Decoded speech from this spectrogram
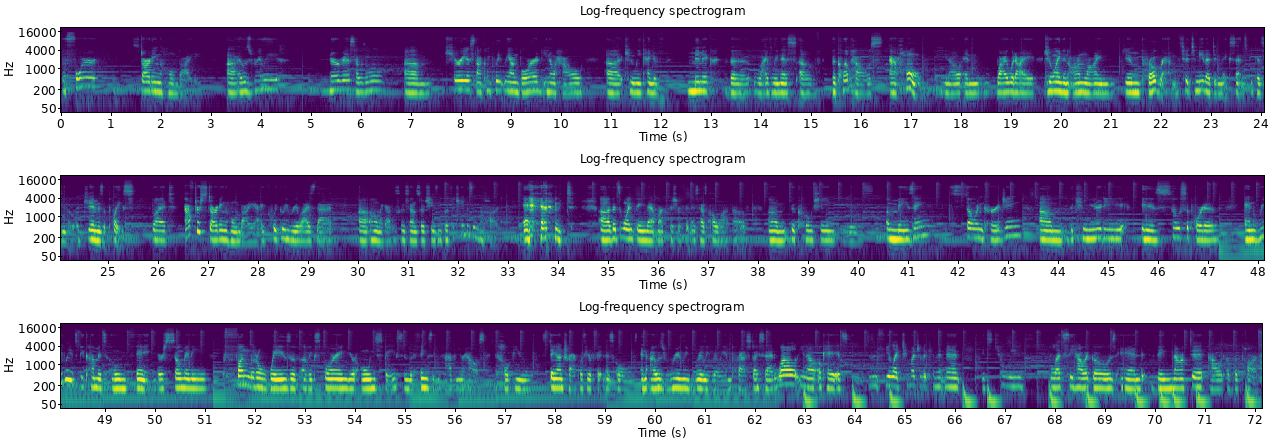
Before starting Homebody, uh, I was really nervous. I was a little um, curious, not completely on board. You know, how uh, can we kind of mimic the liveliness of the clubhouse at home? You know, and why would I join an online gym program? To, to me, that didn't make sense because, you know, a gym is a place. But after starting Homebody, I quickly realized that, uh, oh my God, this is gonna sound so cheesy, but the gym is in the heart. And uh, that's one thing that Mark Fisher Fitness has a lot of. Um, the coaching is amazing, it's so encouraging. Um, the community is so supportive and really it's become its own thing. There's so many fun little ways of, of exploring your own space and the things that you have in your house to help you stay on track with your fitness goals. And I was really, really, really impressed. I said, well, you know, okay, it's, it doesn't feel like too much of a commitment. It's two weeks. Let's see how it goes. And they knocked it out of the park.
